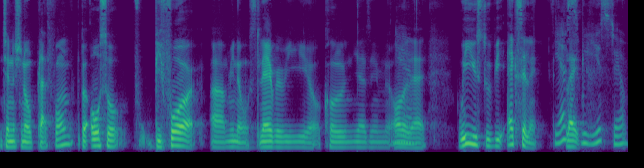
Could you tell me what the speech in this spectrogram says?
international platform, but also f- before, um, you know, slavery or colonialism, all of that, we used to be excellent. Yes, Like we used to.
